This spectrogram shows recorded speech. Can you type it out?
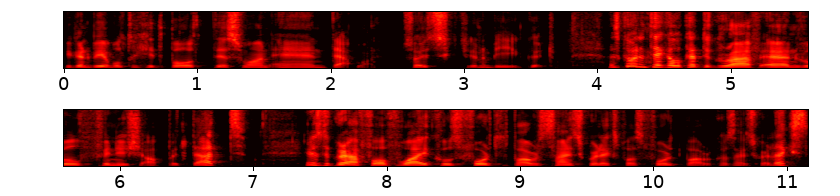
you're going to be able to hit both this one and that one. So it's going to be good. Let's go ahead and take a look at the graph and we'll finish up with that. Here's the graph of y equals 4 to the power sine squared x plus 4 to the power cosine squared x.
